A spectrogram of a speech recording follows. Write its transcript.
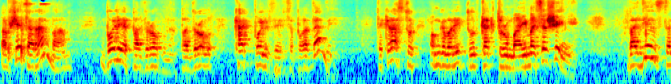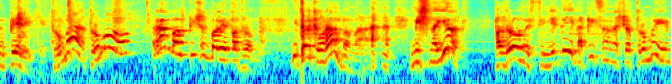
Вообще-то Рамбам более подробно, подробно, как пользуется плодами, так раз он говорит тут, как трума и масашини. В одиннадцатом перике трума, трумо, Рамбам пишет более подробно не только у Рамбама, Мишнает, подробности еды, написано насчет трумы,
